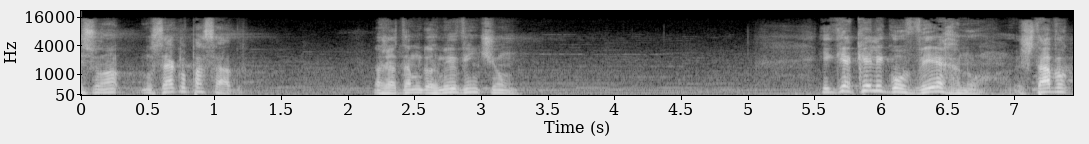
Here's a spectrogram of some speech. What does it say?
Isso no, no século passado. Nós já estamos em 2021. E que aquele governo estava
